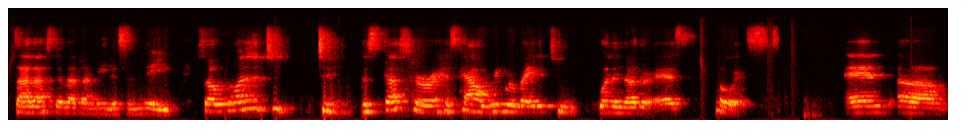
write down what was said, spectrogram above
Sara Estela Ramirez and me. So I wanted to, to discuss her as how we related to one another as poets. And um,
